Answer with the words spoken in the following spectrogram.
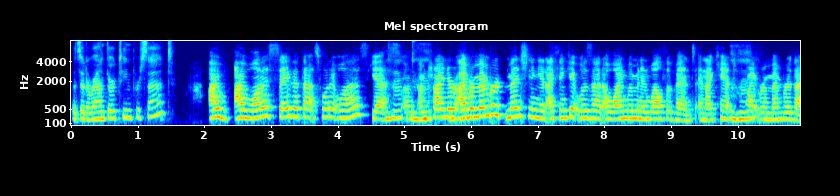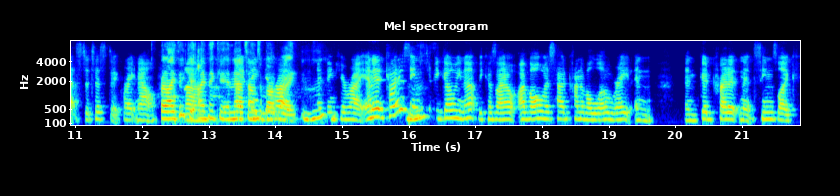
was it around 13%? I I want to say that that's what it was. Yes, Mhm, I'm, I'm mhm, trying to. I mhm. remember mentioning it. I think it was at a Wine Women and Wealth event, and I can't Mhm. quite remember that statistic right now. But I think, it, I Um, think, and but I that sounds about right. right. I think you're right, and it kind of seems Mm-hmm. to be going up because I I've always had kind of a low rate and and good credit, and it seems like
